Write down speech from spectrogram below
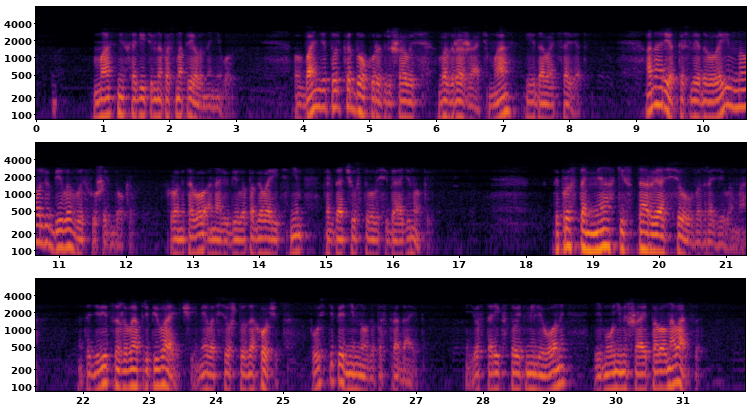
Ма снисходительно посмотрела на него. В банде только доку разрешалось возражать Ма и давать совет. Она редко следовала им, но любила выслушать дока. Кроме того, она любила поговорить с ним, когда чувствовала себя одинокой. «Ты просто мягкий старый осел», — возразила Ма. «Эта девица жила припеваючи, имела все, что захочет. Пусть теперь немного пострадает. Ее старик стоит миллионы, ему не мешает поволноваться.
